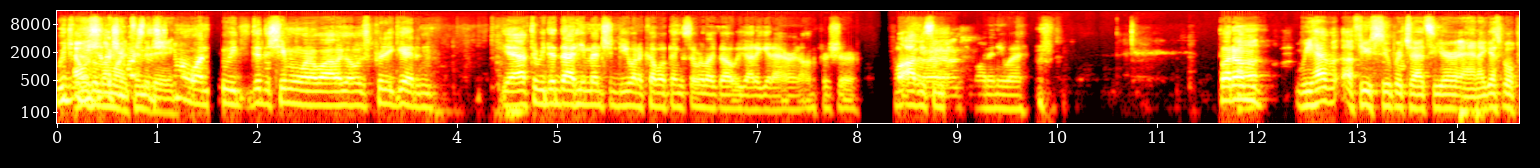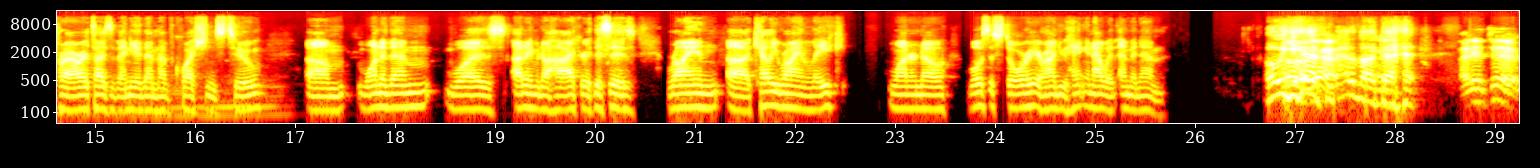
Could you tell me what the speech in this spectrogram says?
we, that we was a little more intimidating. The Shima one. We did the Shima one a while ago. It was pretty good. And yeah, after we did that, he mentioned you on a couple of things. So we're like, oh, we got to get Aaron on for sure. Well, obviously, uh, on anyway. but um, uh, we have a few super chats here, and I guess we'll prioritize if any of them have questions too. Um, one of them was I don't even know how accurate this is. Ryan uh, Kelly Ryan Lake want to know what was the story around you hanging out with Eminem? Oh yeah, oh, yeah. I forgot about that. I did too.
